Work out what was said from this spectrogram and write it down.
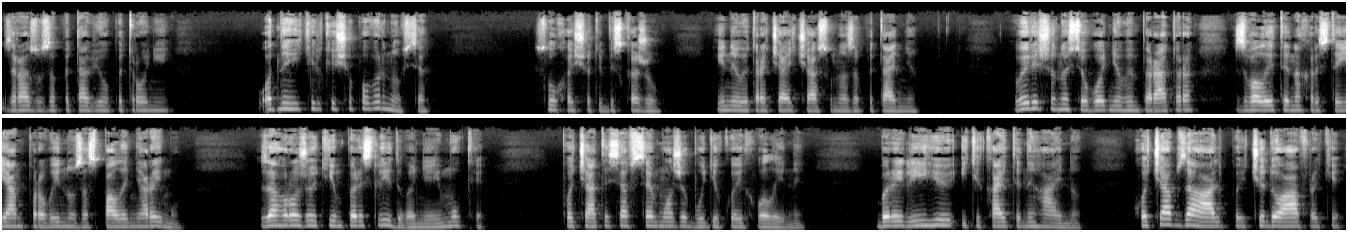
зразу запитав його Петроній. Одне і тільки що повернувся. Слухай, що тобі скажу, і не витрачай часу на запитання. Вирішено сьогодні в імператора звалити на християн провину за спалення Риму. Загрожують їм переслідування і муки. Початися все може будь-якої хвилини. Бери лігію і тікайте негайно, хоча б за Альпи чи до Африки,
